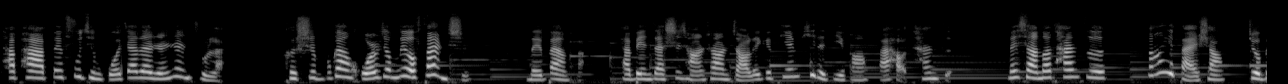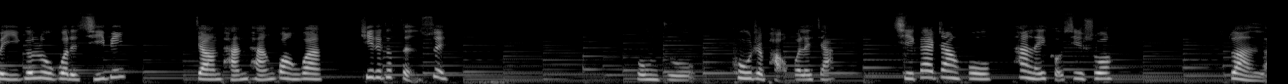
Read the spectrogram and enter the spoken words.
她怕被父亲国家的人认出来。可是不干活就没有饭吃，没办法。她便在市场上找了一个偏僻的地方摆好摊子，没想到摊子刚一摆上，就被一个路过的骑兵将坛坛罐罐踢了个粉碎。公主哭着跑回了家，乞丐丈夫叹了一口气说：“算了，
